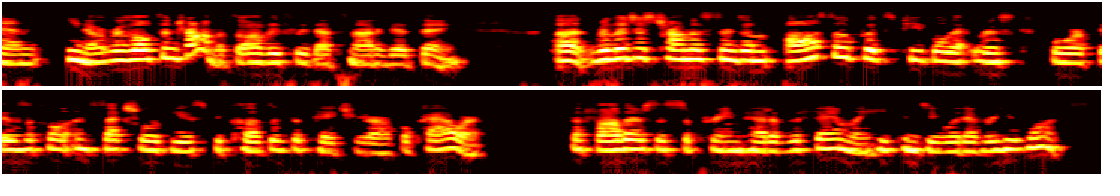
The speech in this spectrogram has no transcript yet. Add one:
And you know, it results in trauma. So obviously that's not a good thing. Uh, religious trauma syndrome also puts people at risk for physical and sexual abuse because of the patriarchal power. The father is the supreme head of the family. He can do whatever he wants.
